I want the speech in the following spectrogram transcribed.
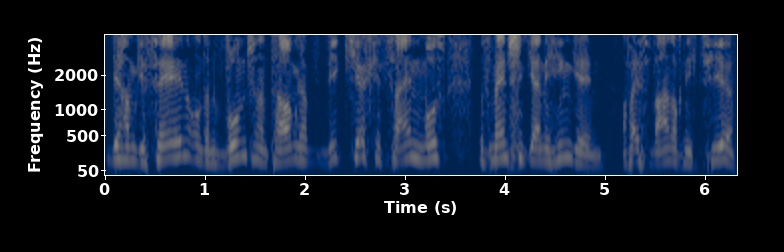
wir haben gesehen und einen Wunsch und einen Traum gehabt, wie Kirche sein muss, dass Menschen gerne hingehen. Aber es war noch nichts hier.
